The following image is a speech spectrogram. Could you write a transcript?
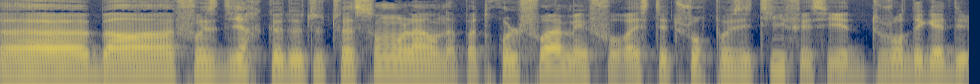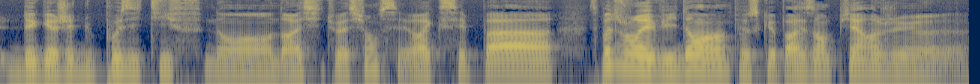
Euh, ben, faut se dire que de toute façon, là, on n'a pas trop le choix, mais il faut rester toujours positif, essayer de toujours dégager, du positif dans, la situation. C'est vrai que c'est pas, c'est pas toujours évident, hein, parce que par exemple, Pierre, euh,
